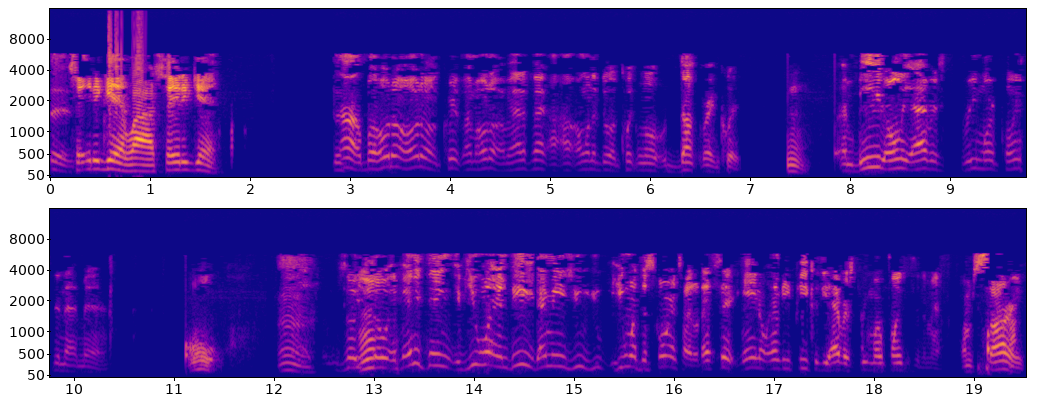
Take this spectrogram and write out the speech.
is. Say it again, live. Say it again. The- No, but hold on, hold on, Chris. I'm hold on. Matter of fact, I, I want to do a quick little dunk right quick. Mm. Embiid only averaged three more points than that man. Oh. Mm. So, Mm. so if anything, if you want Embiid, that means you you you want the scoring title. That's it. He ain't no MVP because he averaged three more points than the man. I'm sorry.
